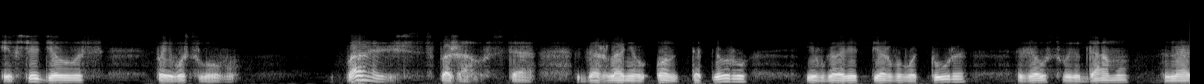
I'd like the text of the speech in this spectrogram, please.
И все делалось по его слову. «Вальс, пожалуйста!» — горланил он топеру, и в голове первого тура вел свою даму на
